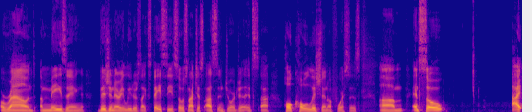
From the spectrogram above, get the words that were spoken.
around amazing – visionary leaders like Stacey. So it's not just us in Georgia, it's a whole coalition of forces. Um, and so I,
